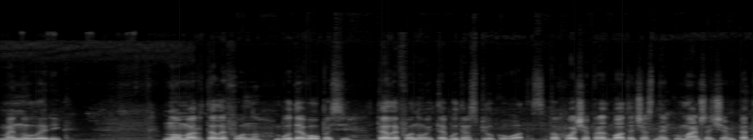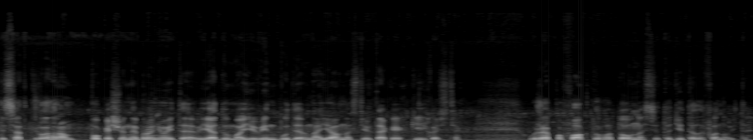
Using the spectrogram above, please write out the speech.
минулий рік. Номер телефону буде в описі. Телефонуйте, будемо спілкуватися. Хто хоче придбати часнику менше, ніж 50 кг, поки що не бронюйте. Я думаю, він буде в наявності в таких кількостях. Уже по факту готовності тоді телефонуйте.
